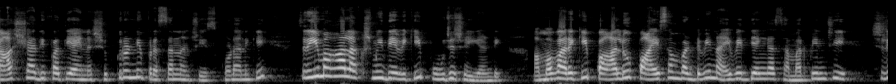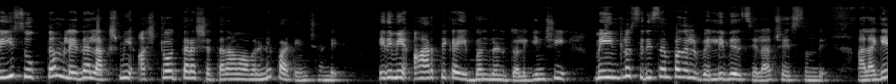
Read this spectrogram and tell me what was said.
రాష్ట్రాధిపతి అయిన శుక్రుణ్ణి ప్రసన్నం చేసుకోవడానికి శ్రీ మహాలక్ష్మీదేవికి పూజ చేయండి. అమ్మవారికి పాలు పాయసం వంటివి నైవేద్యంగా సమర్పించి శ్రీ సూక్తం లేదా లక్ష్మీ అష్టోత్తర శతనామావళిని పాటించండి. ఇది మీ ఆర్థిక ఇబ్బందులను తొలగించి మీ ఇంట్లో సిరి సంపదలు వెల్లివిరిసేలా చేస్తుంది. అలాగే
